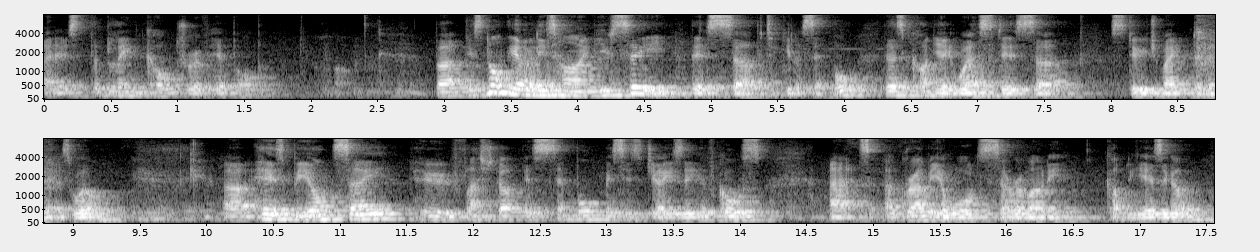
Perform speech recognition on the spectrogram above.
and it's the bling culture of hip hop. But it's not the only time you see this uh, particular symbol. There's Kanye West, his uh, stooge mate doing it as well. Uh, here's Beyonce, who flashed up this symbol, Mrs. Jay Z, of course, at a Grammy Awards ceremony a couple of years ago.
